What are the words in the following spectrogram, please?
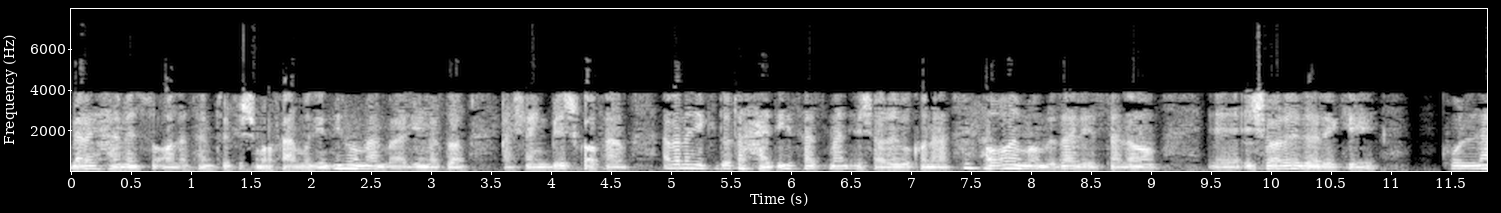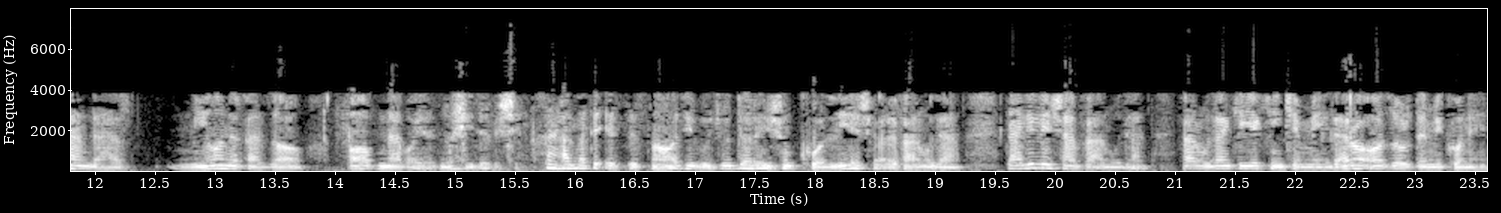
برای همه سوال از همینطور که شما فرمودین. این رو من باید یه مقدار قشنگ بشکافم. اولا یکی دو تا حدیث هست من اشاره بکنم. آقا امام رضا علیه السلام اشاره داره که کلا در میان غذا آب نباید نوشیده بشه. بله. البته استثناءاتی وجود داره. ایشون کلی اشاره فرمودن. دلیلش هم فرمودن. فرمودن که یکی اینکه معده رو آزرده می‌کنه.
